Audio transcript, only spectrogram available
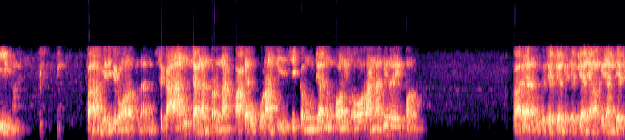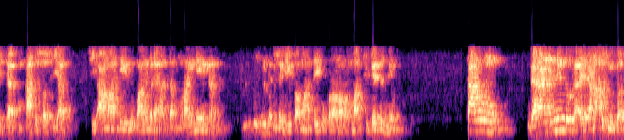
iman. Paham ya, ini rumah tenang. Sekarang jangan pernah pakai ukuran fisik, kemudian memfonis orang, nanti repot. Banyak kejadian-kejadian yang akhirnya menjadi kasus sosial. Si A mati itu paling kena azab, murah ini kan. Sing mati itu krono rahmat jude senyum. Kalau darah senyum tuh baik karena aku nudon.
